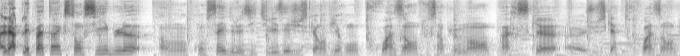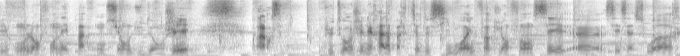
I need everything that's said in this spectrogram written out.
Alors, les patins extensibles, on conseille de les utiliser jusqu'à environ 3 ans, tout simplement parce que euh, jusqu'à 3 ans environ, l'enfant n'est pas conscient du danger. Alors, c'est plutôt en général à partir de 6 mois, une fois que l'enfant sait euh, s'asseoir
